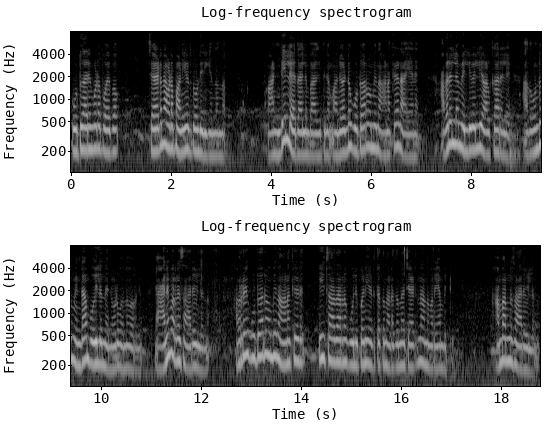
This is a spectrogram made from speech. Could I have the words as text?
കൂട്ടുകാരും കൂടെ പോയപ്പം ചേട്ടൻ അവിടെ പണിയെടുത്തോണ്ടിരിക്കുന്നെന്ന്. കണ്ടില്ല ഏതായാലും ഭാഗ്യത്തിന്. മനുവേട്ടന്റെ കൂട്ടുകാർ മുമ്പിൽ നാണക്കേടായാനെ അവരെല്ലാം വലിയ വലിയ ആൾക്കാരല്ലേ? അതുകൊണ്ട് മിണ്ടാൻ പോയില്ലെന്ന് എന്നോട് വന്ന് പറഞ്ഞു. ഞാനും പറഞ്ഞു സാരമില്ലെന്ന്. അവരുടെ കൂട്ടുകാരുടെ മുമ്പിൽ നാണക്കേട്. ഈ സാധാരണ കൂലിപ്പണി എടുത്തൊക്കെ നടക്കുന്ന ചേട്ടനാന്ന് പറയാൻ പറ്റും. ഞാൻ പറഞ്ഞു സാരമില്ലെന്ന്.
